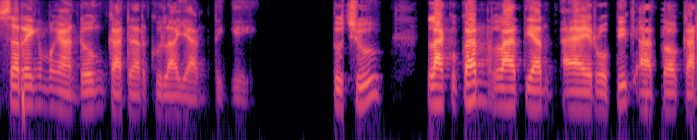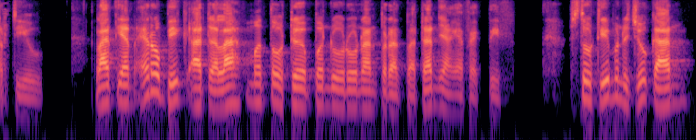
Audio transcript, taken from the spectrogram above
sering mengandung kadar gula yang tinggi. 7. Lakukan latihan aerobik atau kardio. Latihan aerobik adalah metode penurunan berat badan yang efektif. Studi menunjukkan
